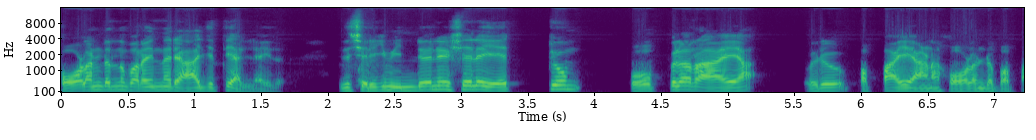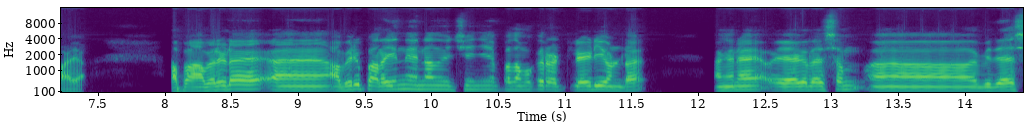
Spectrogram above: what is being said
ഹോളണ്ട് എന്ന് പറയുന്ന രാജ്യത്തെ അല്ല ഇത്. ഇത് ശരിക്കും ഇന്തോനേഷ്യയിലെ ഏറ്റവും പോപ്പുലറായ ഒരു പപ്പായയാണ് ഹോളണ്ട് പപ്പായ. അപ്പോൾ അവരുടെ അവർ പറയുന്നത് എന്നാന്ന് വെച്ച് കഴിഞ്ഞാൽ ഇപ്പോൾ നമുക്ക് റെഡ് ലേഡി ഉണ്ട്. അങ്ങനെ ഏകദേശം വിദേശ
